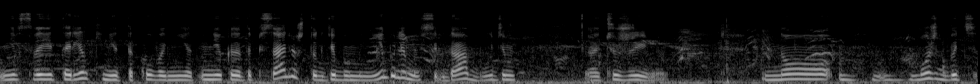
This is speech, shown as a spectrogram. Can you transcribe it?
не в своей тарелке, нет, такого нет. Мне когда-то писали, что где бы мы ни были, мы всегда будем чужими. Но, может быть,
